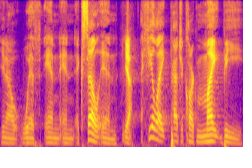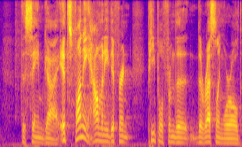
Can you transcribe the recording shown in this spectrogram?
you know, with and and excel in. Yeah. I feel like Patrick Clark might be the same guy. It's funny how many different people from the the wrestling world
